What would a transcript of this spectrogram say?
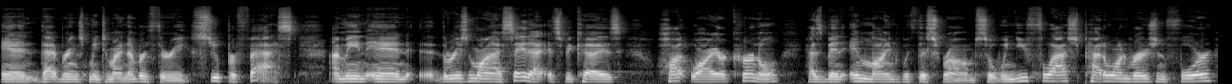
and that brings me to my number three, super fast. I mean, and the reason why I say that is because Hotwire kernel has been inlined with this ROM. So when you flash Padawan version 4,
